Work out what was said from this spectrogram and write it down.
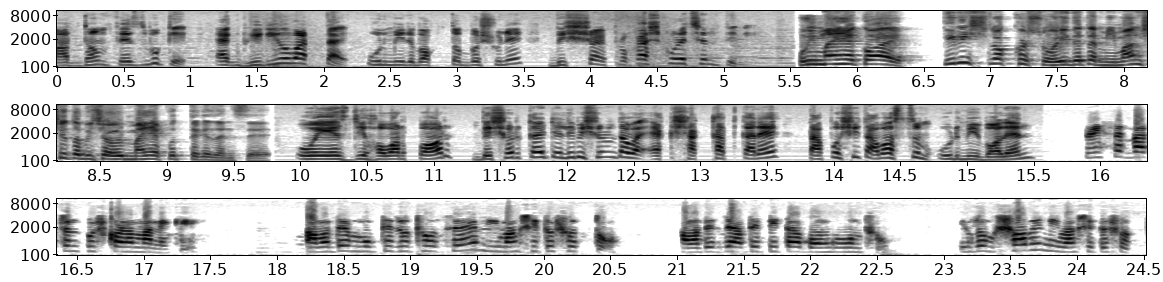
মাধ্যম ফেসবুকে এক ভিডিও বার্তায় উর্মির বক্তব্য শুনে বিস্ময় প্রকাশ করেছেন তিনি। ওই মাইয়া কয় তিরিশ লক্ষ শহীদ এটা মীমাংসিত বিষয় ওই মাইয়া থেকে জানছে? ওএসডি হওয়ার পর বেসরকারি টেলিভিশনে দেওয়া এক সাক্ষাৎকারে তাপসী তাবাস্সুম উর্মি বলেন রিসেট বাটন পুশ করা মানে কি? আমাদের মুক্তিযুদ্ধ হচ্ছে মীমাংসিত সত্য। আমাদের জাতির পিতা বঙ্গবন্ধু এগুলো সবই মীমাংসিত সত্য।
